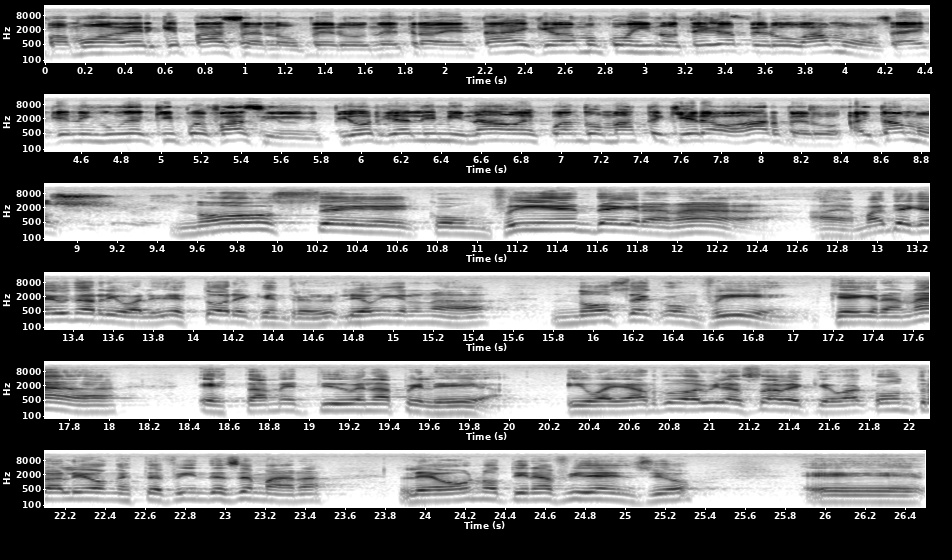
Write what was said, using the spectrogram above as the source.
vamos a ver qué pasa, ¿no? Pero nuestra ventaja es que vamos con Ginotega, pero vamos, sabes que ningún equipo es fácil. Peor ya eliminado es cuando más te quiere bajar, pero ahí estamos. No se confíen de Granada. Además de que hay una rivalidad histórica entre León y Granada, no se confíen que Granada está metido en la pelea. Y Bayardo Dávila sabe que va contra León este fin de semana. León no tiene a Fidencio. eh,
